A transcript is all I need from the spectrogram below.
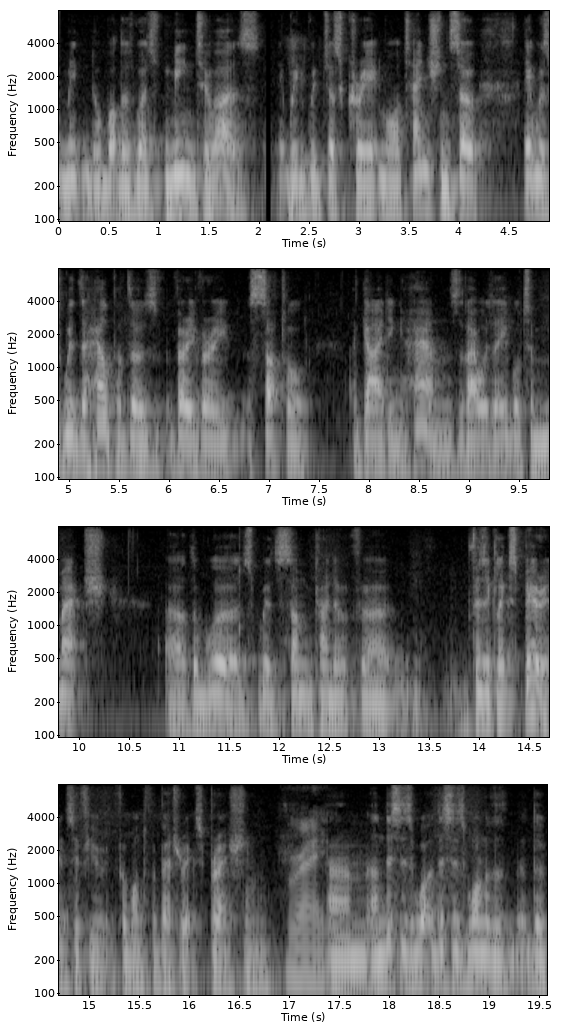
mean, what those words mean to us. We would just create more tension. So it was with the help of those very, very subtle uh, guiding hands that I was able to match uh, the words with some kind of uh, physical experience, if you, for want of a better expression. Right. Um, and this is what this is one of the, the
